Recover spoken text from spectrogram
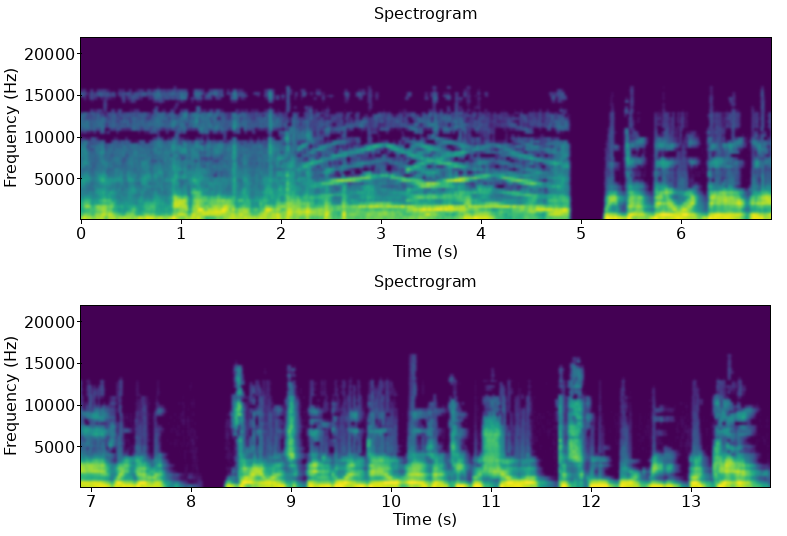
Maybe we'll leave that there, right? There it is, ladies and gentlemen. Violence in Glendale as Antifa show up to school board meeting again.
